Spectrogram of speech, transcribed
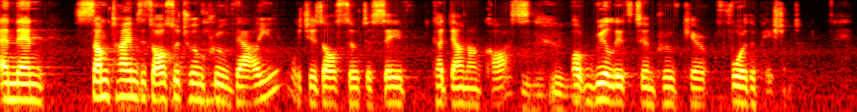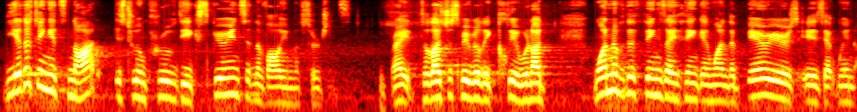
And then sometimes it's also to improve value which is also to save cut down on costs but really it's to improve care for the patient. The other thing it's not is to improve the experience and the volume of surgeons, right? So let's just be really clear. We're not, one of the things I think and one of the barriers is that when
